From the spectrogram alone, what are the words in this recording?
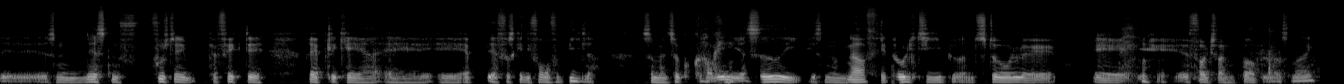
øh, sådan næsten fu- fuldstændig perfekte replikager af, øh, af, af forskellige former for biler, som man så kunne komme Okay. ind i og sidde i, i sådan Nå, fedt. stål Jeep og en stål øh, øh, øh, Volkswagen Boble og sådan noget, ikke?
